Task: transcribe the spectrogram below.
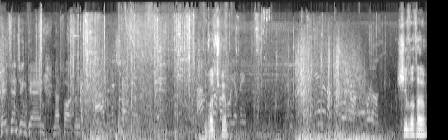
Pay attention, gang. Not far from. Yukarı çıkıyorum. Shield atarım.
